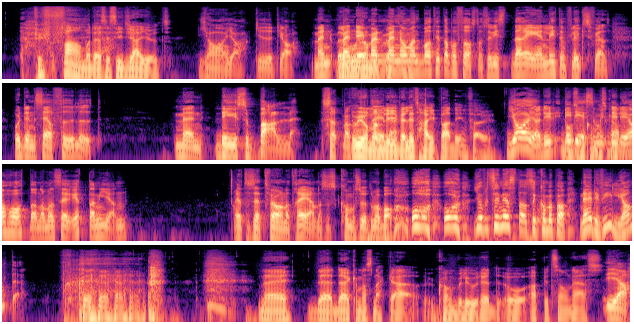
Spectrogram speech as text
Fy fan vad det ser CGI ut. ja, ja gud ja. Men, Det men, det, de men, men om man bara tittar på första så visst, där är en liten flygsekvens och den ser ful ut. Men det är ju så ball så att man Jo, jo, man blir det. väldigt hypad inför. Ja, ja, det, det, är Vad som det, som, det är det jag hatar när man ser ettan igen. Efter att ha sett tvåan och trean och så kommer slutet och man bara åh, åh, jag vill se nästa och sen kommer jag på, nej det vill jag inte. Nej, där, där kan man snacka convoluted och up its own ass. Ja,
